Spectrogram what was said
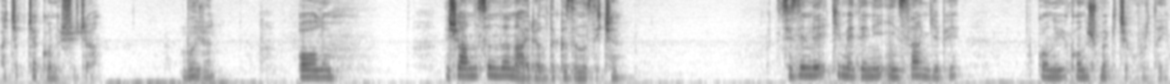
Açıkça konuşacağım. Buyurun. Oğlum nişanlısından ayrıldı kızınız için. Sizinle iki medeni insan gibi bu konuyu konuşmak için buradayım.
